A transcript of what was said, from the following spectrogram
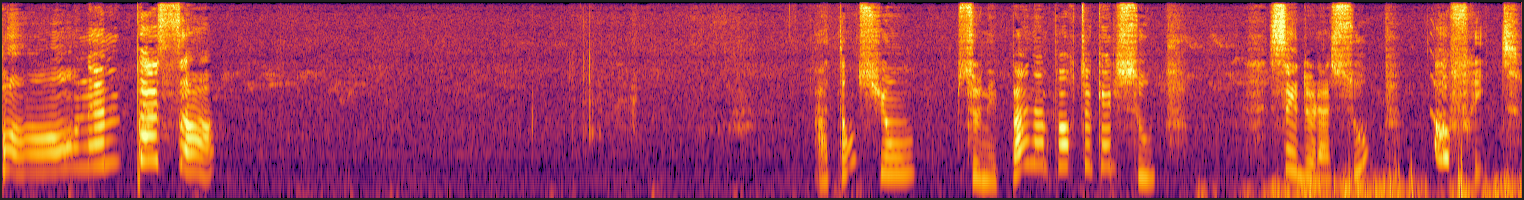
on n'aime pas ça. Attention, ce n'est pas n'importe quelle soupe. C'est de la soupe aux frites.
